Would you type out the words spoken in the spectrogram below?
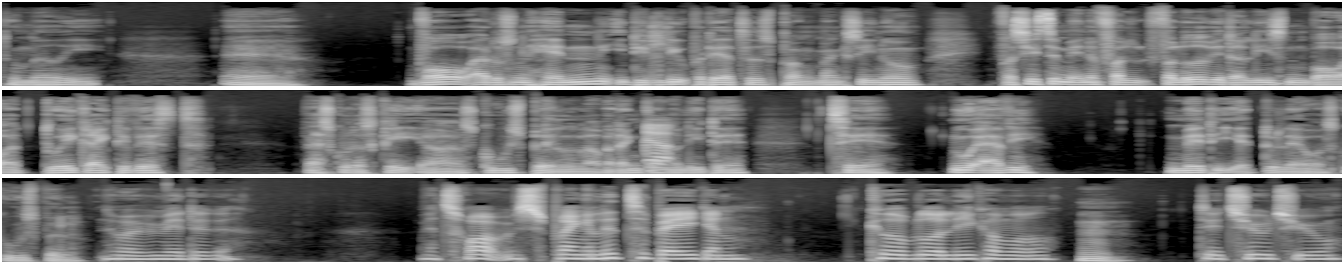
du er med i. Øh, hvor er du sådan henne i dit liv på det her tidspunkt? Man kan sige nu, fra sidste minde for, forlod vi dig lige sådan, hvor at du ikke rigtig vidste, hvad skulle der ske, og skuespil, og hvordan gør Ja. man lige det, til nu er vi midt i, at du laver skuespil. Nu er vi midt i det. Jeg tror, vi springer lidt tilbage igen. Kød og blod er lige kommet ud. Mm. Det er 2020.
